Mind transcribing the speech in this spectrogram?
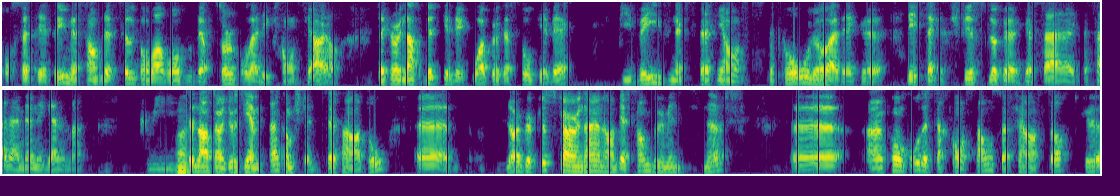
pour cet été, mais semble-t-il qu'on va avoir l'ouverture pour la Ligue frontière. Fait qu'un arbitre québécois peut rester au Québec puis vivre une expérience pro là, avec euh, les sacrifices là, que, ça, ça l'amène également. Puis, dans un deuxième temps, comme je te disais tantôt, euh, un peu plus qu'un an, en décembre 2019, un concours de circonstances a fait en sorte que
